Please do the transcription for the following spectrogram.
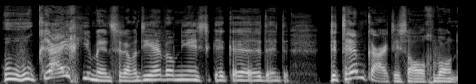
Hoe, hoe krijg je mensen daar? Want die hebben wel niet eens. Uh, de, de, tramkaart is al gewoon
